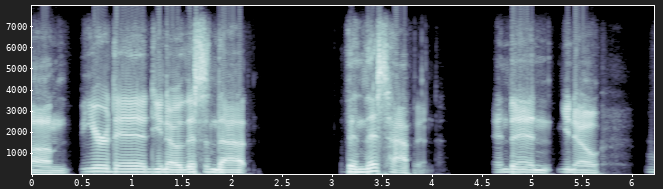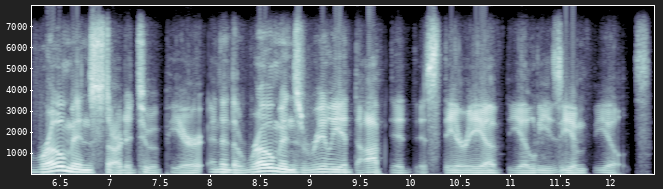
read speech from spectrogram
um, bearded, you know, this and that. then this happened. And then, you know, Romans started to appear, and then the Romans really adopted this theory of the Elysium fields.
